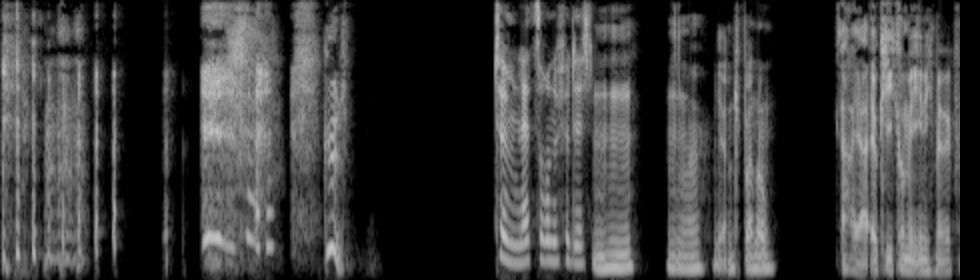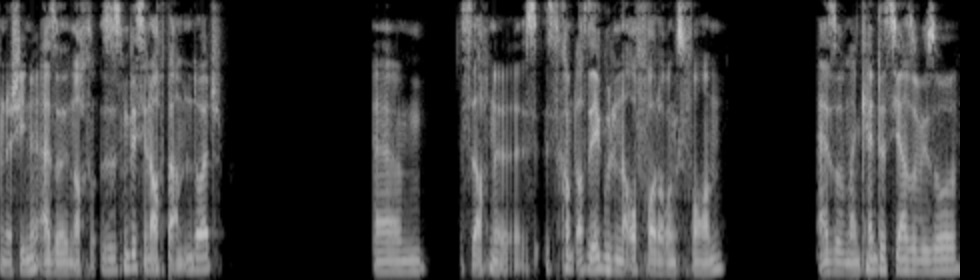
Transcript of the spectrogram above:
Gut. Tim, letzte Runde für dich. Mhm. Ja, Die Anspannung. Ah ja, okay, ich komme eh nicht mehr weg von der Schiene. Also noch, es ist ein bisschen auch Beamtendeutsch. Ähm, es ist auch eine, es, es kommt auch sehr gut in Aufforderungsform. Also man kennt es ja sowieso,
